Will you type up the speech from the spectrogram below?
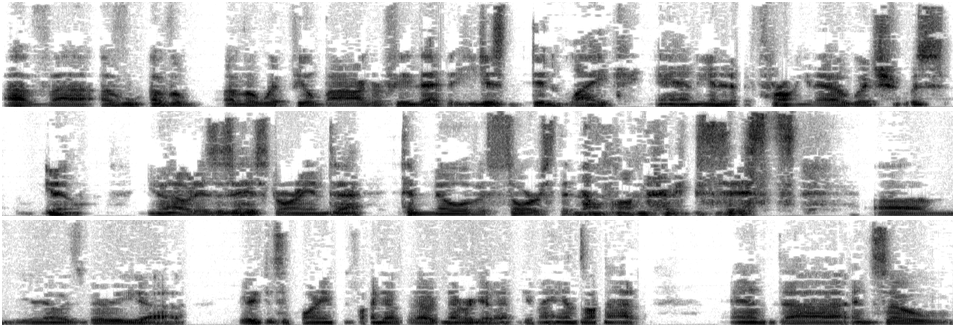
of uh, of of a of a Whitefield biography that he just didn't like, and he ended up throwing it out, which was you know you know how it is as a historian to to know of a source that no longer exists um, you know, it's very, uh, very disappointing to find out that I would never get, get my hands on that. And, uh, and so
